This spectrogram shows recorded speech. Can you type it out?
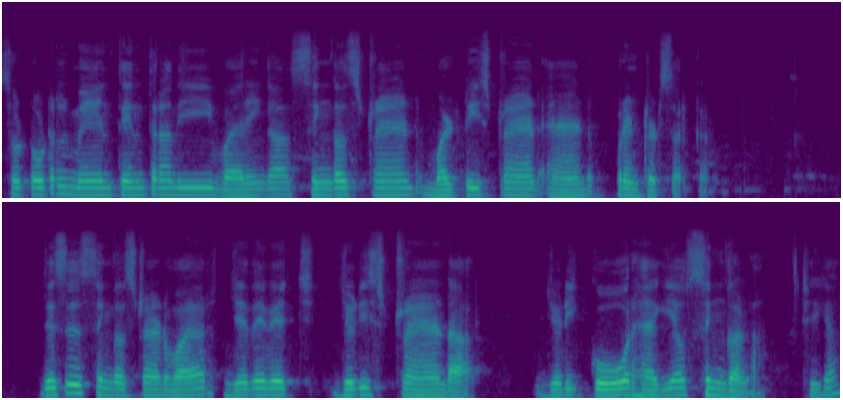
ਸੋ ਟੋਟਲ ਮੇਨ ਤਿੰਨ ਤਰ੍ਹਾਂ ਦੀ ਵਾਇਰਿੰਗ ਆ, single strand, multi strand and printed circuit this is single strand wire ਜਿਹਦੇ ਵਿੱਚ ਜਿਹੜੀ ਸਟ੍ਰੈਂਡ ਆ, ਜਿਹੜੀ ਕੋਰ ਹੈਗੀ ਆ, ਉਹ ਸਿੰਗਲ ਆ, ਠੀਕ ਆ?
